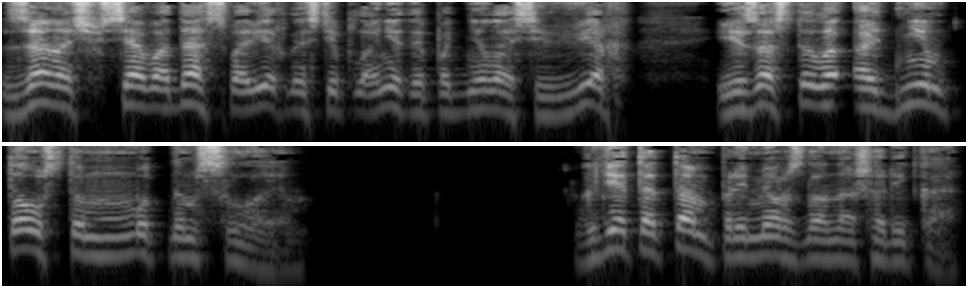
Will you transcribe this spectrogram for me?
За ночь вся вода с поверхности планеты поднялась вверх и застыла одним толстым мутным слоем. Где-то там примерзла наша река.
